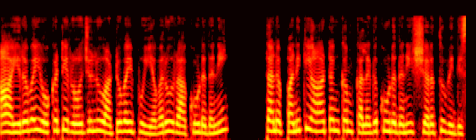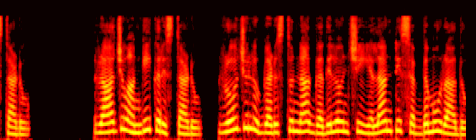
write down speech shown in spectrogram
ఆ ఇరవై ఒకటి రోజులు అటువైపు ఎవరూ రాకూడదని తన పనికి ఆటంకం కలగకూడదని షరతు విధిస్తాడు. రాజు అంగీకరిస్తాడు. రోజులు గడుస్తున్నా గదిలోంచి ఎలాంటి శబ్దమూ రాదు.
